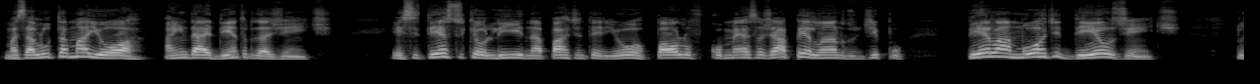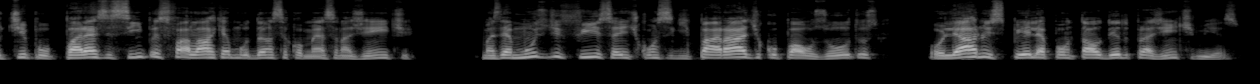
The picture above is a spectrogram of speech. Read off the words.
Mas a luta maior ainda é dentro da gente. Esse texto que eu li na parte anterior, Paulo começa já apelando do tipo: pelo amor de Deus, gente. Do tipo, parece simples falar que a mudança começa na gente, mas é muito difícil a gente conseguir parar de culpar os outros, olhar no espelho e apontar o dedo para a gente mesmo.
